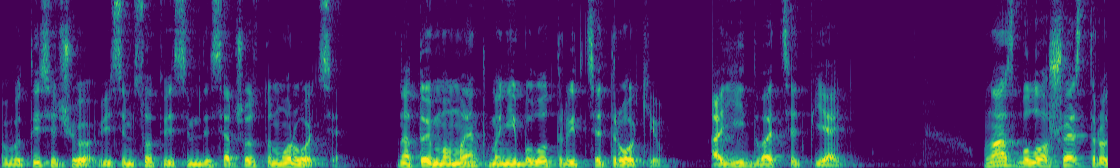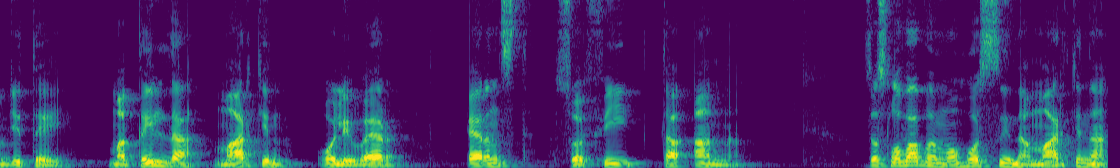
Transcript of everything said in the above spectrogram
в 1886 році. На той момент мені було 30 років, а їй 25. У нас було шестеро дітей: Матильда, Мартін, Олівер, Ернст, Софі та Анна. За словами мого сина Мартіна,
